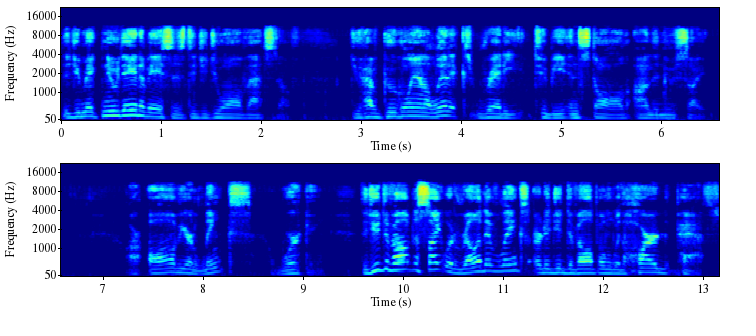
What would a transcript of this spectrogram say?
did you make new databases? Did you do all of that stuff? Do you have Google Analytics ready to be installed on the new site? Are all of your links working? Did you develop the site with relative links or did you develop them with hard paths?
